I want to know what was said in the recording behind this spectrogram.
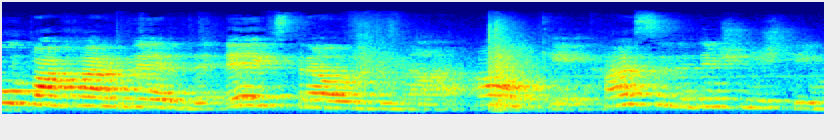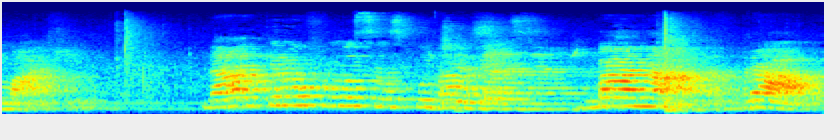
Un pahar verde. Extraordinar. Ok. Hai să vedem și niște imagini. Da? Te rog frumos să-mi spui ce vezi. Banană. Banană. Bravo.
